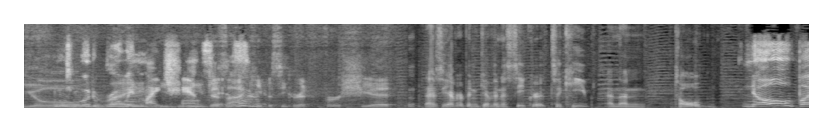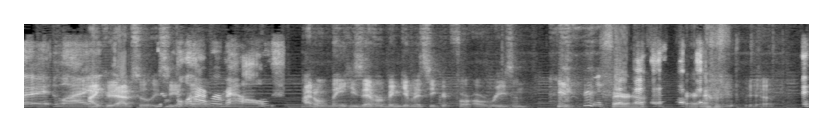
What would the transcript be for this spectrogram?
Yo, He would you're ruin my He- He does not keep a secret for shit. Has he ever been given a secret to keep and then told? No, but like I could absolutely see it. though. blabbermouth. I don't think he's ever been given a secret for a reason. Fair enough. Fair enough. Yeah.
